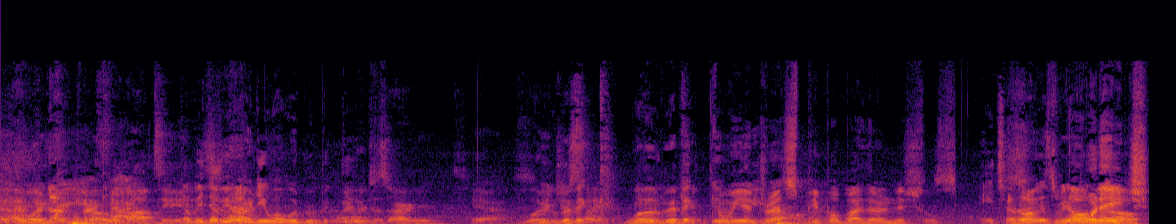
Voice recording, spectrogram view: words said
to I would not bringing bring your it up. faculty. WWRD. What would Rubik do? We do? would just argue. Yeah. What would just, Rubik? like, What would Rubik Can, do? can we address all people by their initials? H- As long as we what all would know. H?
